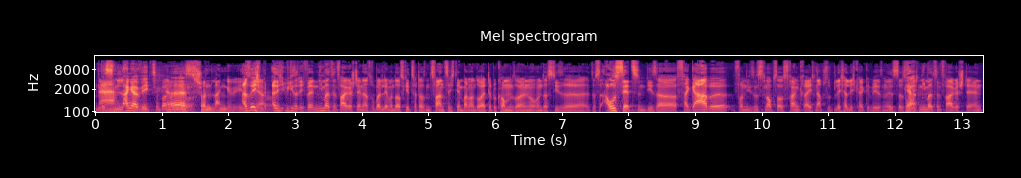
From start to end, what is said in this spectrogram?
na, Das ist ein langer Weg zum Ballon ja, das ist d'Or. schon lang gewesen. Also ich, ja. also ich, wie gesagt, ich werde niemals in Frage stellen, dass Robert Lewandowski 2020 den Ballon d'Or hätte bekommen sollen und dass diese, das Aussetzen dieser Vergabe von diesen Snobs aus Frankreich eine absolute Lächerlichkeit gewesen ist. Das Ja. würde ich niemals in Frage stellen.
